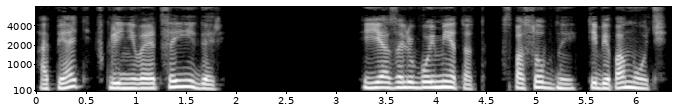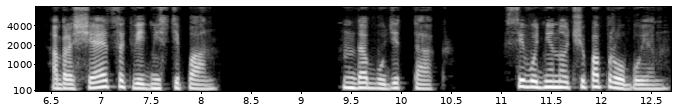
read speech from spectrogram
Опять вклинивается Игорь. Я за любой метод, способный тебе помочь, обращается к ведьме Степан. Да будет так. Сегодня ночью попробуем.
